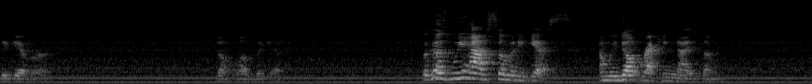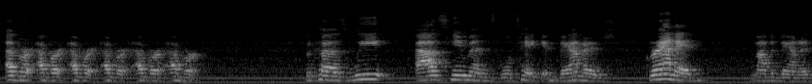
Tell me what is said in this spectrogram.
the giver. Don't love the gifts. Because we have so many gifts and we don't recognize them. Ever, ever, ever, ever, ever, ever. Because we, as humans, will take advantage, granted, not advantage,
